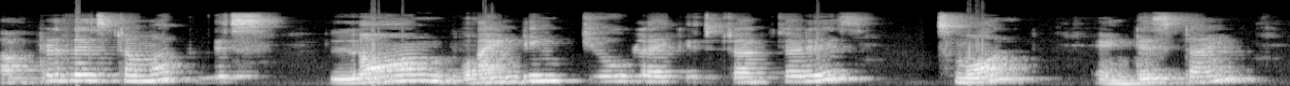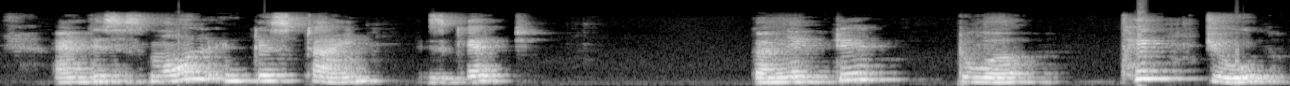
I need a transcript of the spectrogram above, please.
After the stomach, this long winding tube-like structure is small intestine and this small intestine is get connected to a thick tube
